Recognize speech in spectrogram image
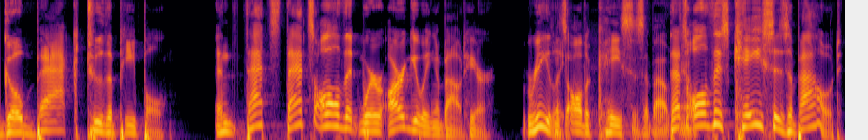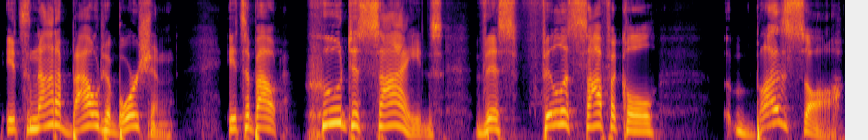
go back to the people, and that's that's all that we're arguing about here. Really, that's all the case is about. that's yeah. all this case is about. It's not about abortion. It's about who decides this philosophical buzzsaw.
